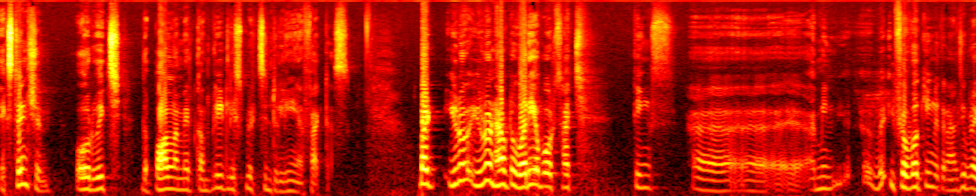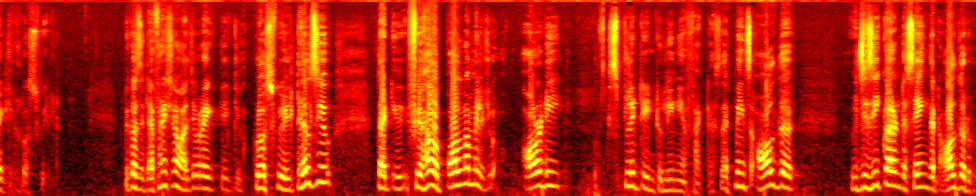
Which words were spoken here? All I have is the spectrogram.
extension over which the polynomial completely splits into linear factors. But you know you do not have to worry about such things uh, I mean if you are working with an algebraically closed field. Because the definition of algebraically closed field tells you that if you have a polynomial it will already split into linear factors. That means all the which is equivalent to saying that all the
